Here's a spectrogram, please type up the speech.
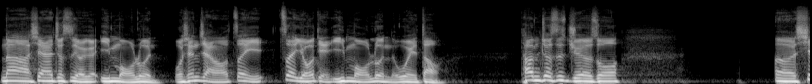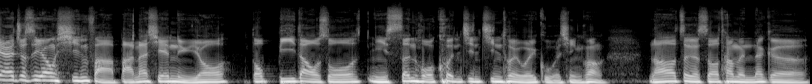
那现在就是有一个阴谋论，我先讲哦，这这有点阴谋论的味道。他们就是觉得说。呃，现在就是用新法把那些女优都逼到说你生活困境进退维谷的情况，然后这个时候他们那个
